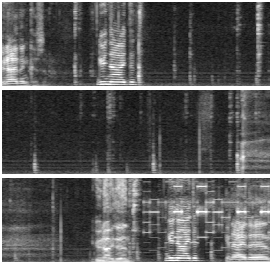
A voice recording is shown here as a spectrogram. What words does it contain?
Günaydın kızım. Günaydın. Günaydın. Günaydın. Günaydın.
